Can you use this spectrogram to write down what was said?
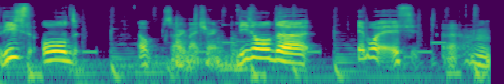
These old. Oh, sorry, my turn. These old. uh it, it's. Uh, hmm.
